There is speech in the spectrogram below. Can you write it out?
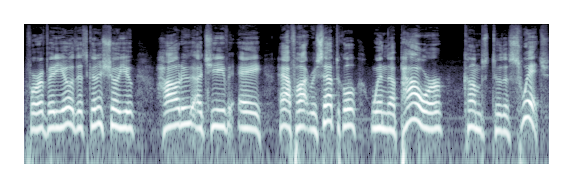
for a video that's going to show you how to achieve a half-hot receptacle when the power comes to the switch,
